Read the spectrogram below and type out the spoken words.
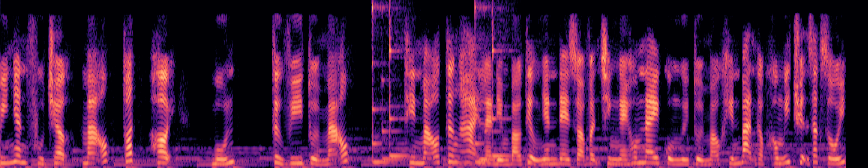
Quý nhân phù trợ, Mão, Tuất, Hợi. 4. Tử vi tuổi Mão, Thìn Mão tương hại là điểm báo tiểu nhân đe dọa vận trình ngày hôm nay của người tuổi Mão khiến bạn gặp không ít chuyện rắc rối.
